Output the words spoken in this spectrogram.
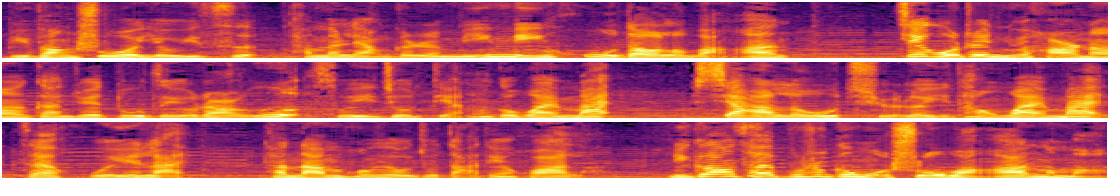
比方说有一次，他们两个人明明互道了晚安，结果这女孩呢，感觉肚子有点饿，所以就点了个外卖，下楼取了一趟外卖再回来，她男朋友就打电话了：“你刚才不是跟我说晚安了吗？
